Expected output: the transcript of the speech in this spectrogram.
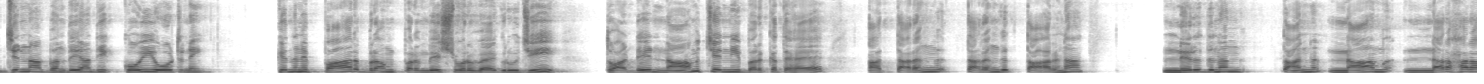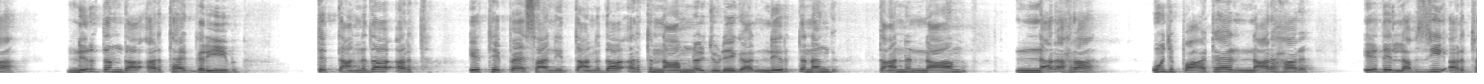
ਜਿਨ੍ਹਾਂ ਬੰਦਿਆਂ ਦੀ ਕੋਈ ਓਟ ਨਹੀਂ। ਕਹਿੰਦੇ ਨੇ, ਪਾਰ ਬ੍ਰਹਮ ਪਰਮੇਸ਼ਵਰ ਵੈਗੁਰੂ ਜੀ, ਤੁਹਾਡੇ ਨਾਮ ਚ ਇੰਨੀ ਬਰਕਤ ਹੈ। ਆ ਧਰੰਗ ਧਰੰਗ ਧਾਰਣਾ, ਨਿਰਦਨੰਗ ਧਨ, ਨਾਮ ਨਰਹਰਾ। ਨਿਰਤਨ ਦਾ ਅਰਥ ਹੈ ਗਰੀਬ ਤੇ ਧਨ ਦਾ ਅਰਥ, ਇੱਥੇ ਪੈਸਾ ਨਹੀਂ, ਧਨ ਦਾ ਅਰਥ ਨਾਮ ਨਾਲ ਜੁੜੇਗਾ। ਨਿਰਤਨੰਗ ਧਨ, ਨਾਮ ਨਰਹਰਾ। ਉਂਝ ਪਾਠ ਹੈ, ਨਰਹਰ। ਇਹਦੇ ਲਫ਼ਜ਼ੀ ਅਰਥ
